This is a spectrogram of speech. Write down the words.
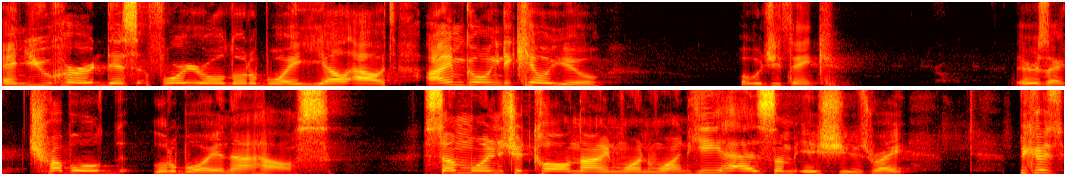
and you heard this four year old little boy yell out, I'm going to kill you, what would you think? There's a troubled little boy in that house. Someone should call 911. He has some issues, right? Because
